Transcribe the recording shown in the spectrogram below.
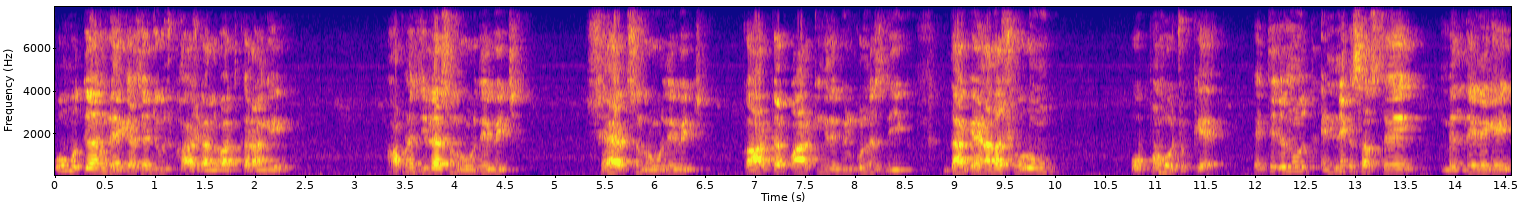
ਉਹ ਮੁੱਦਿਆਂ ਨੂੰ ਲੈ ਕੇ ਅਸੀਂ ਅੱਜ ਕੁਝ ਖਾਸ ਗੱਲਬਾਤ ਕਰਾਂਗੇ। ਆਪਣੇ ਜ਼ਿਲ੍ਹਾ ਸੰਗਰੂਰ ਦੇ ਵਿੱਚ, ਸ਼ਹਿਰ ਸੰਗਰੂਰ ਦੇ ਵਿੱਚ, ਕਾਰ ਪਾਰਕਿੰਗ ਦੇ ਬਿਲਕੁਲ ਨਜ਼ਦੀਕ ਦਾ ਗਹਿਣਾ ਦਾ ਸ਼ੋਰੂਮ ਓਪਨ ਹੋ ਚੁੱਕਿਆ ਹੈ। ਇੱਥੇ ਜਿਹਨੂੰ ਇੰਨੇ ਕੁ ਸਸਤੇ ਮਿਲਦੇ ਨੇਗੇ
